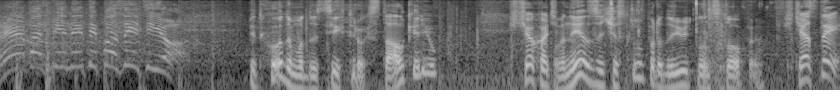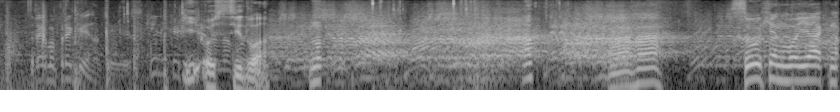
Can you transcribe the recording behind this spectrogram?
Треба змінити позицію! Підходимо до цих трьох сталкерів. Що хоч Вони зачасту продають нон-стопи. щасти. Треба прикинути. Скільки І ось ці два. Ага. Сухін вояк на.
